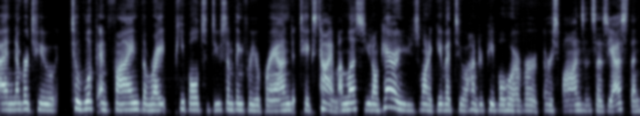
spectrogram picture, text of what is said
And number two, to look and find the right people to do something for your brand takes time. Unless you don't care and you just want to give it to a hundred people, whoever responds and says yes, then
